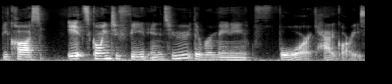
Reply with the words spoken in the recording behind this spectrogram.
because it's going to feed into the remaining four categories.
